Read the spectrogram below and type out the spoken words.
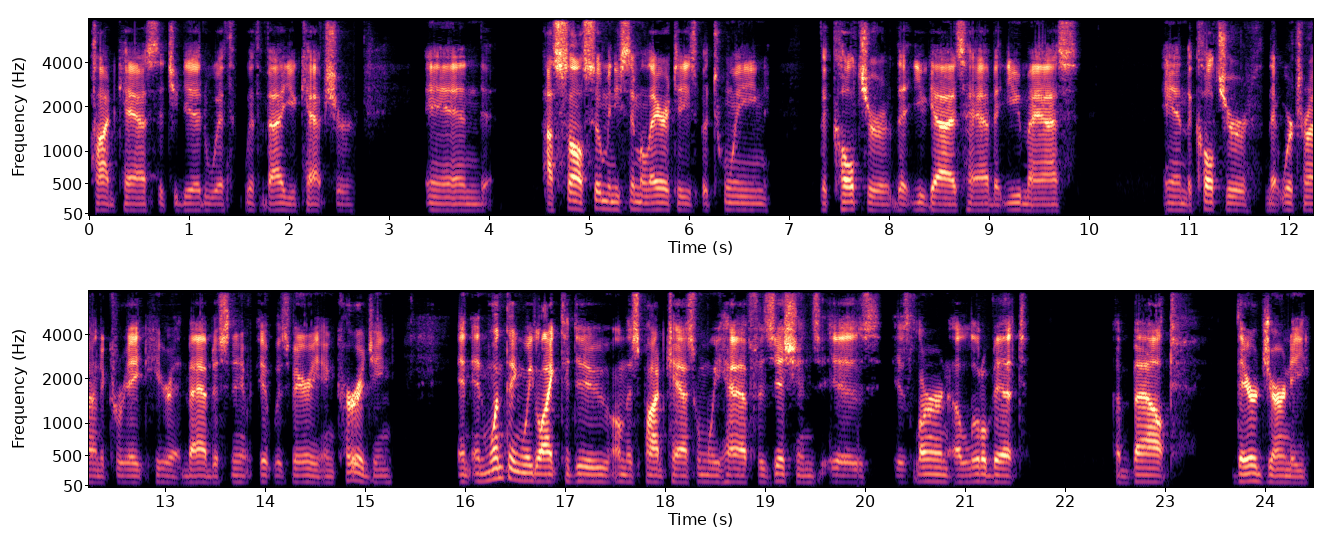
podcast that you did with with value capture. And i saw so many similarities between the culture that you guys have at umass and the culture that we're trying to create here at baptist. And it, it was very encouraging. And and one thing we like to do on this podcast when we have physicians is is learn a little bit about their journey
